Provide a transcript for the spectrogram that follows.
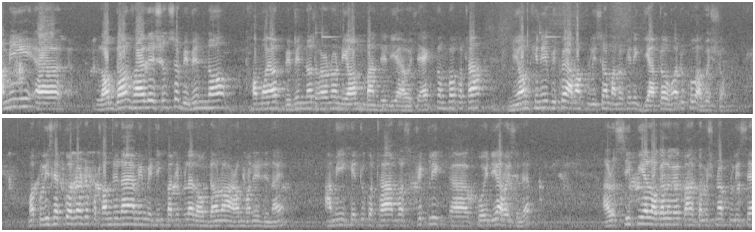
আমি লকডাউন ভায়লেশ্যনছৰ বিভিন্ন সময়ত বিভিন্ন ধৰণৰ নিয়ম বান্ধি দিয়া হৈছে। এক নম্বৰ কথা নিয়মখিনিৰ বিষয়ে আমাৰ পুলিচৰ মানুহখিনি জ্ঞাত হোৱাটো খুব আৱশ্যক। মই পুলিচ হেডকোৱাৰ্টাৰতে প্ৰথম দিনাই আমি মিটিং পাতি পেলাই লকডাউনৰ আৰম্ভণিৰ দিনাই আমি সেইটো কথা মই ষ্ট্ৰিক্টলি কৈ দিয়া হৈছিলে। আৰু চি পি এ লগে লগে কমিশ্যনাৰ পুলিচে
